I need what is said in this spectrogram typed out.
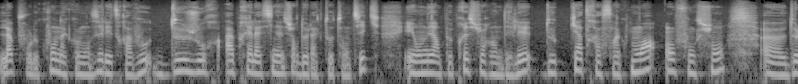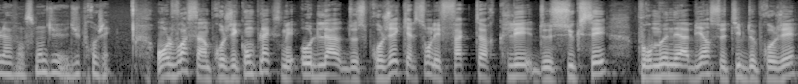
Là, pour le coup, on a commencé les travaux deux jours après la signature de l'acte authentique et on est à peu près sur un délai de 4 à 5 mois en fonction euh, de l'avancement du, du projet. On le voit, c'est un projet complexe, mais au-delà de ce projet, quels sont les facteurs clés de succès pour mener à bien ce type de projet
